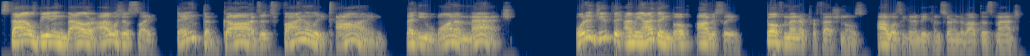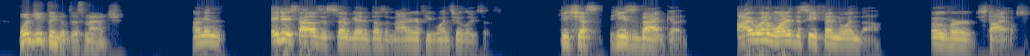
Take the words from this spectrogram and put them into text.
Styles beating Balor, I was just like, thank the gods, it's finally time that he won a match. What did you think? I mean, I think both, obviously, both men are professionals. I wasn't going to be concerned about this match. What do you think of this match? I mean, AJ Styles is so good, it doesn't matter if he wins or loses. He's just, he's that good. I would have wanted to see Finn win, though, over Styles.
